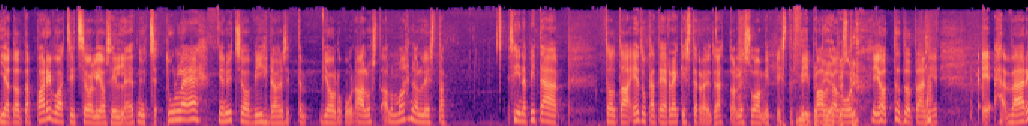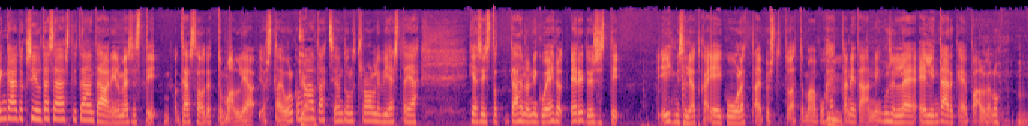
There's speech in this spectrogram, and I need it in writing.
Ja tota, pari vuotta sitten se oli jo silleen, että nyt se tulee ja nyt se on vihdoin sitten joulukuun alusta ollut mahdollista. Siinä pitää tota, etukäteen rekisteröityä tuonne suomi.fi-palveluun, jotta tota, niin, e- väärinkäytöksiltä säästytään. Tämä on ilmeisesti, tässä on otettu mallia jostain ulkomailta, Joo. että siellä on tullut trolliviestejä. Ja siis tot, tämähän on niinku ehdo, erityisesti ihmisille, jotka ei kuule tai pysty tuottamaan puhetta, mm. niin tämä on niinku elintärkeä palvelu. Mm.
